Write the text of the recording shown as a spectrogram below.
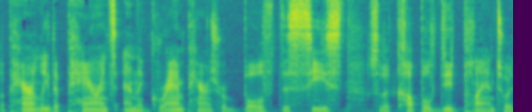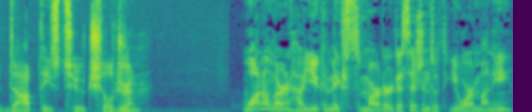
Apparently, the parents and the grandparents were both deceased, so the couple did plan to adopt these two children. Want to learn how you can make smarter decisions with your money?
